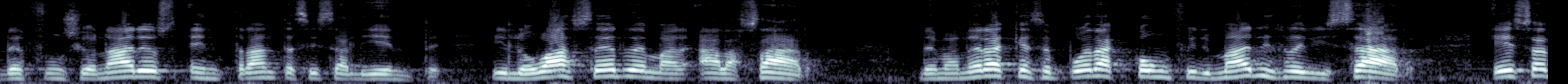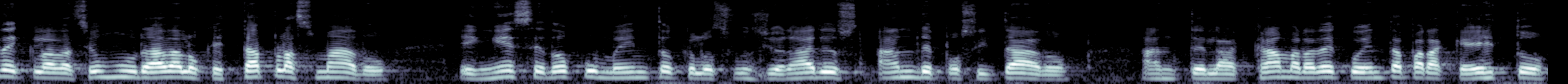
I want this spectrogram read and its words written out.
de funcionarios entrantes y salientes y lo va a hacer de al azar, de manera que se pueda confirmar y revisar esa declaración jurada, lo que está plasmado en ese documento que los funcionarios han depositado ante la Cámara de Cuentas para que esto,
